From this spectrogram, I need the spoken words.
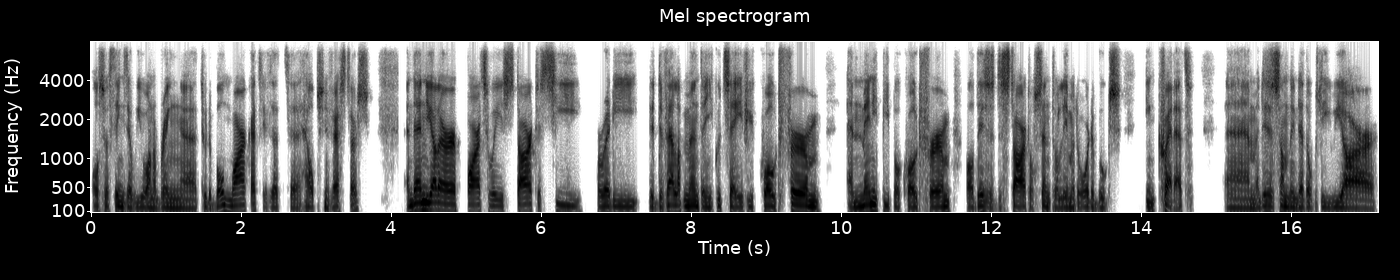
also things that we want to bring uh, to the bond market if that uh, helps investors. And then the other parts where you start to see already the development, and you could say if you quote firm and many people quote firm, well, this is the start of central limit order books in credit. Um, and this is something that obviously we are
